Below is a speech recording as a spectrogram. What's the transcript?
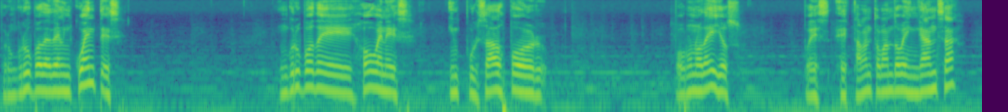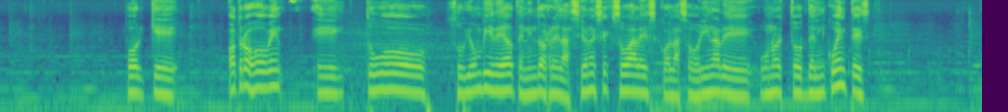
por un grupo de delincuentes, un grupo de jóvenes impulsados por, por uno de ellos, pues estaban tomando venganza porque otro joven eh, tuvo subió un video teniendo relaciones sexuales con la sobrina de uno de estos delincuentes.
